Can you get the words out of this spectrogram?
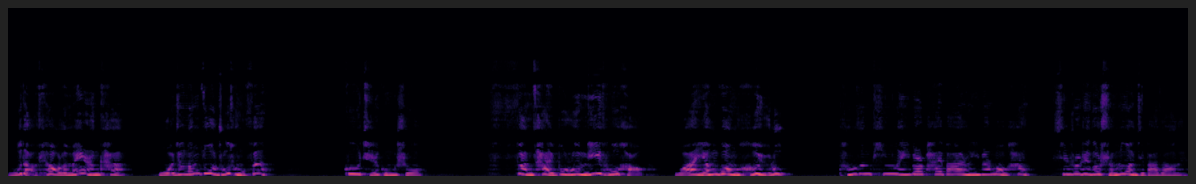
舞蹈跳了没人看，我就能做竹筒饭。”孤直公说：“饭菜不如泥土好，我爱阳光和雨露。”唐僧听了一边拍巴掌一边冒汗，心说这都什么乱七八糟的呀！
